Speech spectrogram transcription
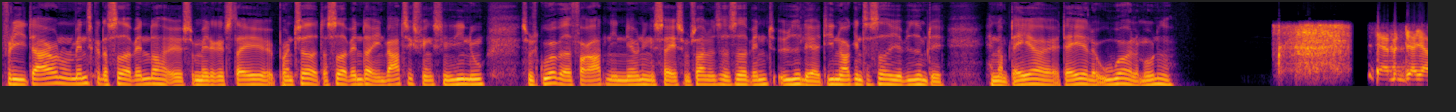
fordi der er jo nogle mennesker, der sidder og venter, øh, som Mette Ritsdag øh, pointerede, der sidder og venter i en varetægtsfængsel lige nu, som skulle have været for retten i en nævningesag, som så er nødt til at sidde og vente yderligere. De er nok interesserede i at vide, om det handler om dage, øh, dage eller uger eller måneder. Ja, men jeg, jeg,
